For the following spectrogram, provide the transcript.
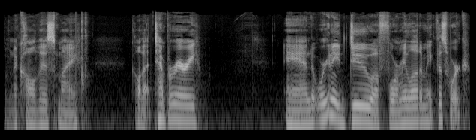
I'm going to call this my, call that temporary. And we're going to do a formula to make this work.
